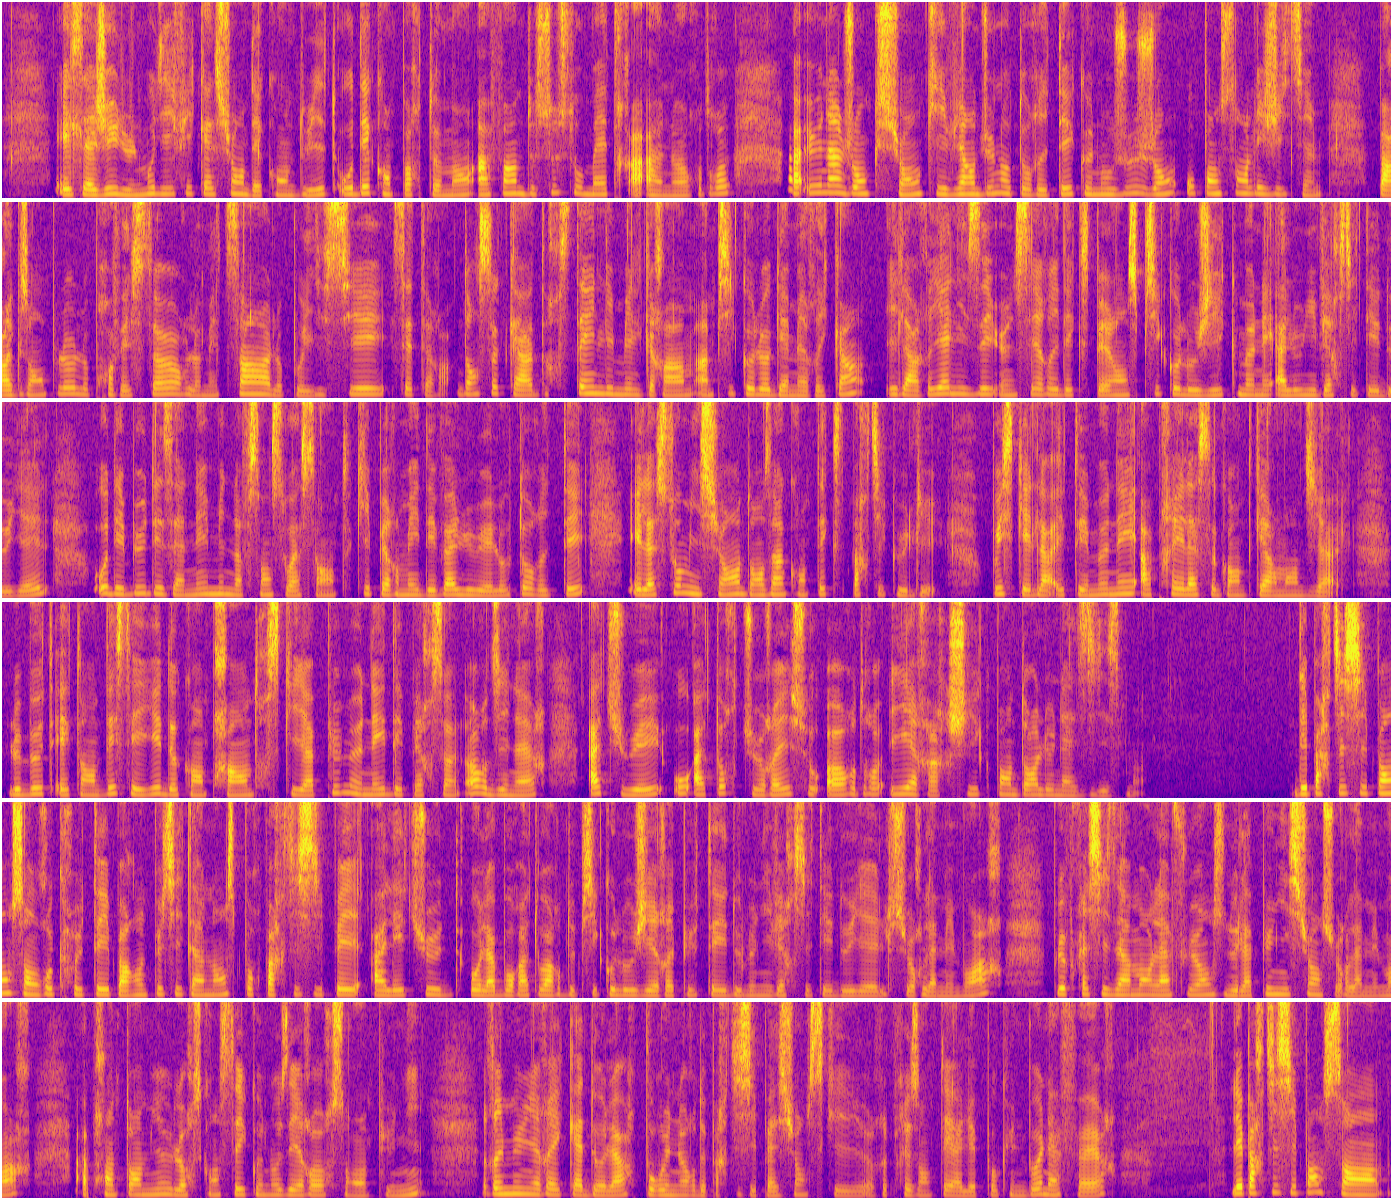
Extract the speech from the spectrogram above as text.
Il s'agit d'une modification des conduites ou des comportements afin de se soumettre à un ordre, à une injonction qui vient d'une autorité que nous jugeons ou pensons légitime, par exemple le professeur, le médecin, le policier, etc. Dans ce cadre, Stanley Milgram, un psychologue américain, il a réalisé une série d'expériences psychologiques menées à l'université de Yale au début des années 1960 qui permet d'évaluer l'autorité et la soumission dans un contexte particulier, puisqu'elle a été menée après la Seconde Guerre mondiale. Le but étant d'essayer de comprendre ce qui a pu mener des personnes ordinaires à tuer ou à torturer sous ordre hiérarchique pendant le nazisme. Des participants sont recrutés par une petite annonce pour participer à l'étude au laboratoire de psychologie réputé de l'Université de Yale sur la mémoire, plus précisément l'influence de la punition sur la mémoire, apprend tant mieux lorsqu'on sait que nos erreurs seront punies, rémunérés 4 dollars pour une heure de participation, ce qui représentait à l'époque une bonne affaire. Les participants sont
